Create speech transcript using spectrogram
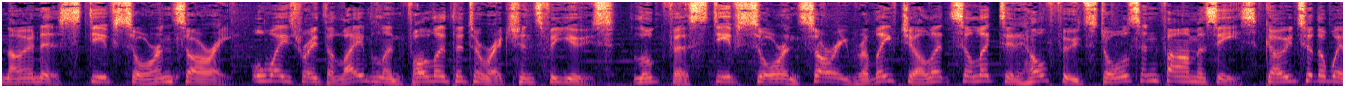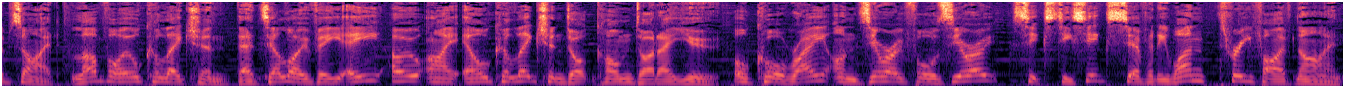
known as Stiff, Sore, and Sorry. Always read the label and follow the directions for use. Look for Stiff, Sore, and Sorry relief gel at selected health food stores and pharmacies. Go to the website Love Oil Collection. That's L O V E O I L collection.com.au or call Ray on 040 66 71 359.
